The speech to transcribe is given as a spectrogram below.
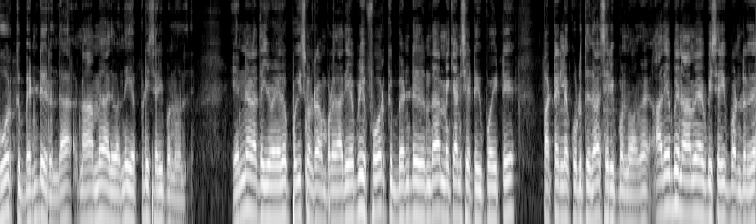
ஃபோர்க்கு பெண்டு இருந்தால் நாம் அது வந்து எப்படி சரி பண்ணுவது? என்ன இவன் ஏதோ பொய் சொல்கிறான் போல அது எப்படி ஃபோர்க்கு பெண்டு இருந்தால் மெக்கானிக் ஷெட்டுக்கு போயிட்டு பட்டையில் கொடுத்து தான் சரி பண்ணுவாங்க. அது எப்படி நாமே எப்படி சரி பண்ணுறது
